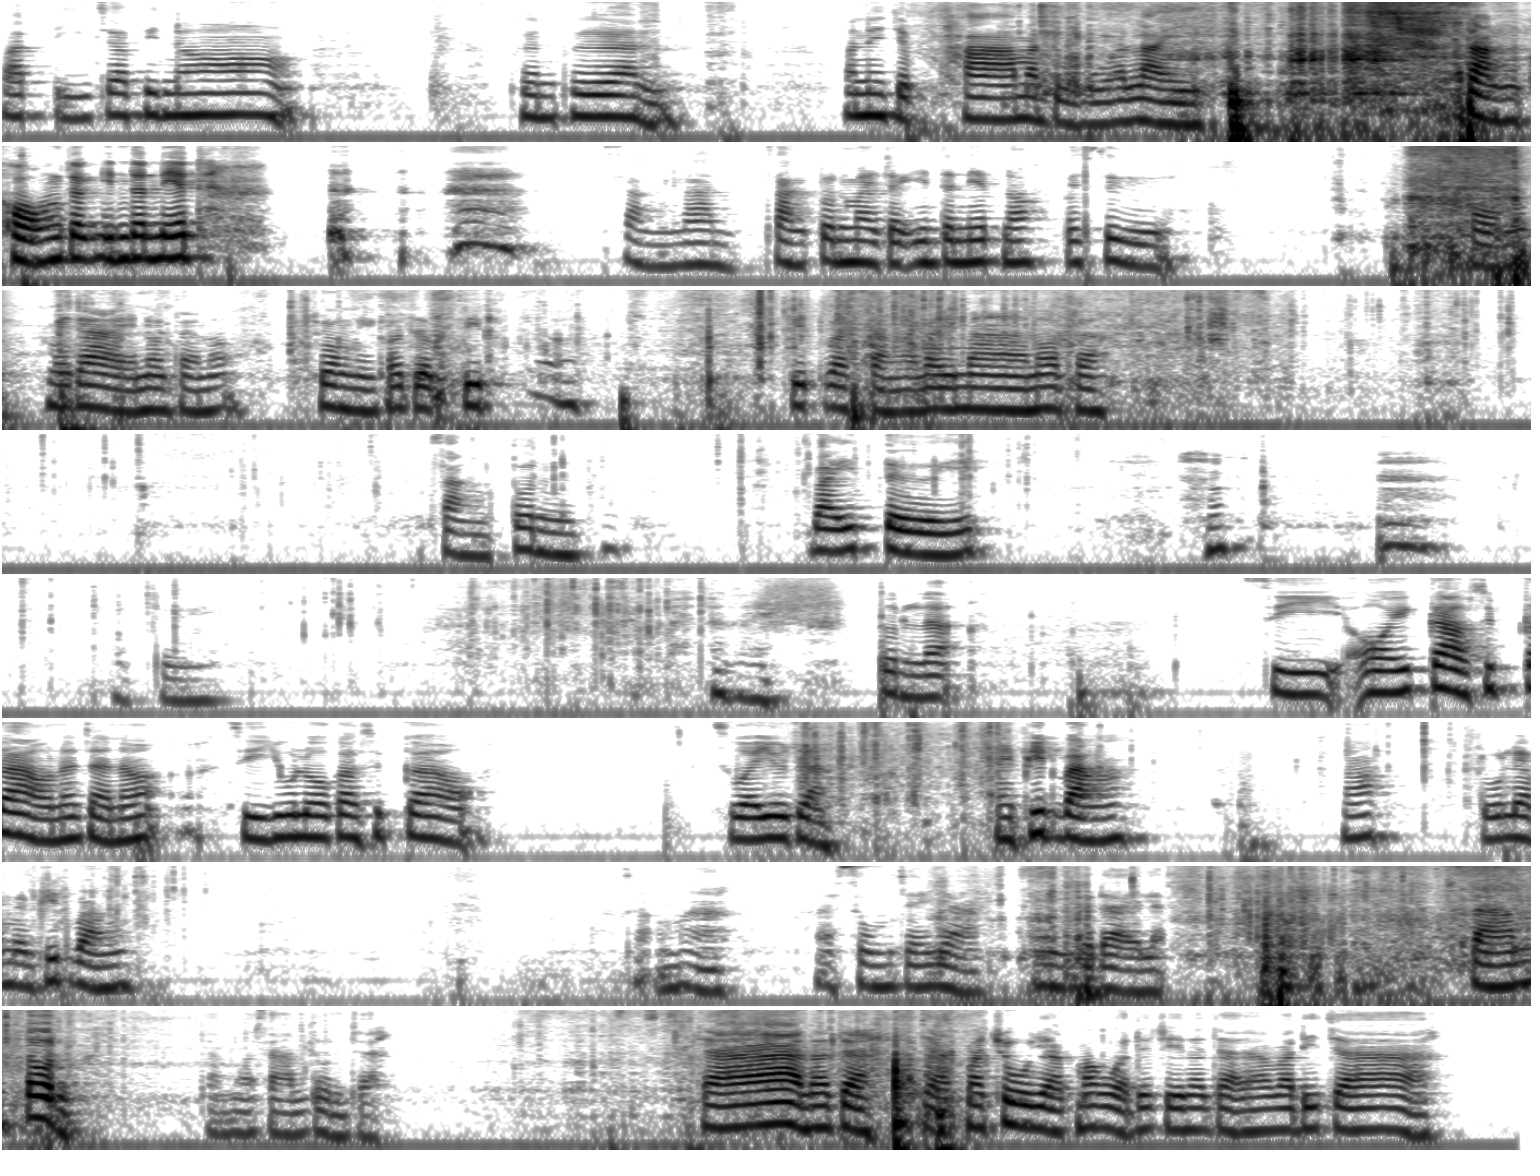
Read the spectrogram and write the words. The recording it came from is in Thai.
หวัดดีจ้าพี่น้อง เพื่อนเพื่อนๆวันนี้จะพามาดูอะไร สั่งของจากอินเทอร์เน็ต สั่งร้านสั่งต้นไม้จากอินเทอร์เน็ตเนาะไปซื้อของไม่ได้เนอะจ้ะเนาะช่วงนี้เขาจะปิดปิดว่าสั่งอะไรมานาะจ้ะสั่งต้นใบเตย ใบเตยอะไรต้นละสี่ร้อยเก้าสิบเก้านะจ๊ะเนาะสี่ยูโรเก้าสิบเก้าสวยอยู่จ้ะไม่ผิดหวัง เนาะรู้แล้วไม่ผิดหวัง สั่งมาให้สมใจอยากนี่ก็ได้แหละสามต้นสั่งมาสามต้นจ้ะ จ้านาะจ๊ะอยากมาชูอยากมาอวดด้วยเจเนาะจ๊ะสวัสดีจ้า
